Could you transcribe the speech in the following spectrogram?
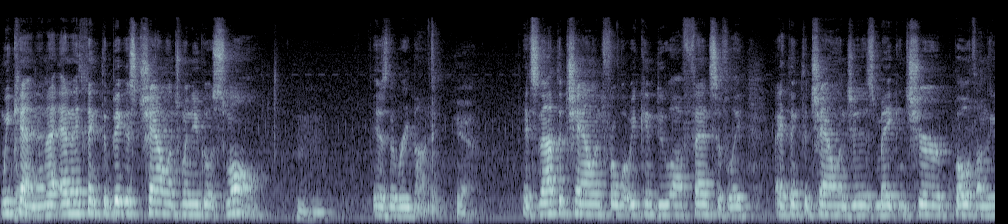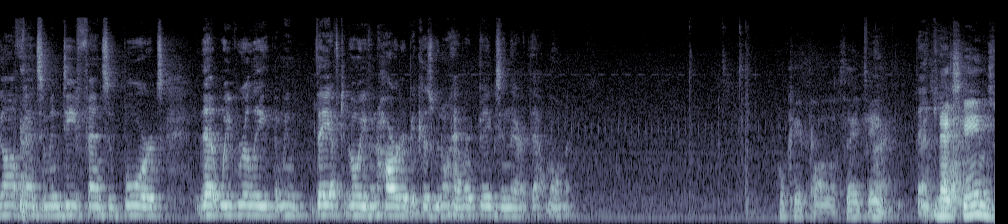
We can, and I, and I think the biggest challenge when you go small is the rebounding. Yeah. It's not the challenge for what we can do offensively. I think the challenge is making sure, both on the offensive and defensive boards, that we really, I mean, they have to go even harder because we don't have our bigs in there at that moment. Okay, Paula, thank, All hey, right, thank you. next games,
